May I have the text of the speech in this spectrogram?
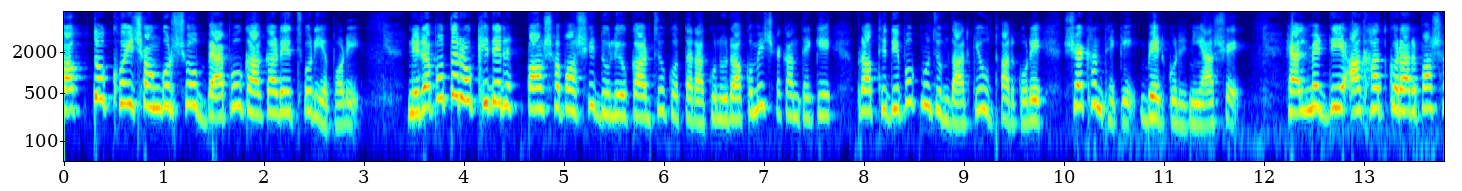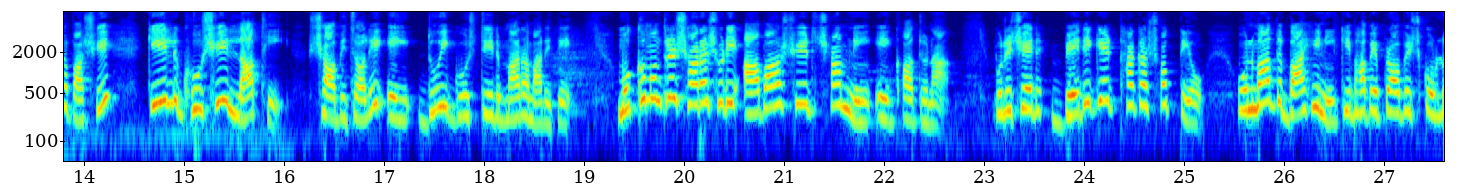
রক্তক্ষয়ী সংঘর্ষ ব্যাপক আকারে ছড়িয়ে পড়ে। নিরাপত্তা রক্ষীদের পাশাপাশি দলীয় কার্যকর্তারা কোনো রকমে সেখান থেকে প্রার্থী দীপক মজুমদারকে উদ্ধার করে সেখান থেকে বের করে নিয়ে আসে। হেলমেট দিয়ে আঘাত করার পাশাপাশি কিল, ঘুষি, লাথি সবই চলে এই দুই গোষ্ঠীর মারামারিতে। মুখ্যমন্ত্রীর সরাসরি আবাসের সামনে এই ঘটনা। পুলিশের ব্যারিকেড থাকা সত্ত্বেও উন্মাদ বাহিনী কীভাবে প্রবেশ করল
